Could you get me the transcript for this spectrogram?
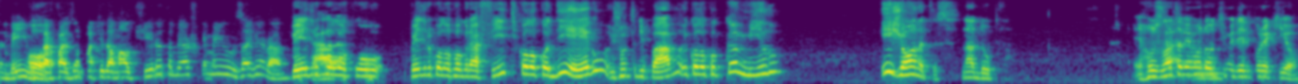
Também oh. o cara faz uma partida mal tira, também acho que é meio exagerado. Pedro cara. colocou Pedro colocou grafite, colocou Diego junto de Pablo e colocou Camilo e Jonatas na dupla. Ruslan também mandou o time dele por aqui, ó.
